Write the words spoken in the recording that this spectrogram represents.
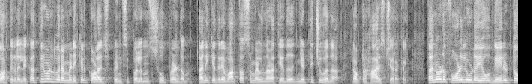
വാർത്തകളിലേക്ക്. തിരുവനന്തപുരം മെഡിക്കൽ കോളേജ് പ്രിൻസിപ്പലും സൂപ്രണ്ടും തനിക്കെതിരെ വാർത്താസമ്മേളനം നടത്തിയത് ഞെട്ടിച്ചുവെന്ന് ഡോക്ടർ ഹാരിസ് ചിറക്കൽ. തന്നോട് ഫോണിലൂടെയോ നേരിട്ടോ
